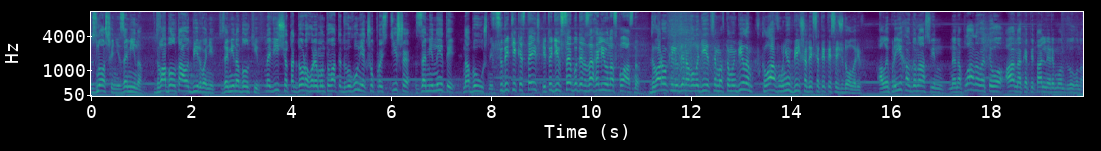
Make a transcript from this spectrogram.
зношені, заміна. Два болта обірвані, заміна болтів. Навіщо так дорого ремонтувати двигун, якщо простіше замінити на беушний? Сюди тільки стейдж, і тоді все буде взагалі у нас класно. Два роки людина володіє цим автомобілем, вклав у нього більше 10 тисяч доларів. Але приїхав до нас він не на планове ТО, а на капітальний ремонт двигуна.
